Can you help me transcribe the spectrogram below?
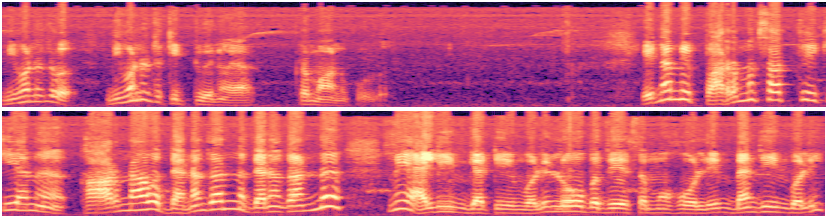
නිවනට නිවනට කිට්ටු වෙනවා ක්‍රමානුකූලව. එහෙනම් මේ පරම සත්‍ය කියන කාරණාව දැනගන්න දැනගන්න මේ ඇලීම් ගැටීම් වලින් ලෝභ දේශ මොහ වලින් බැඳීම් වලින්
